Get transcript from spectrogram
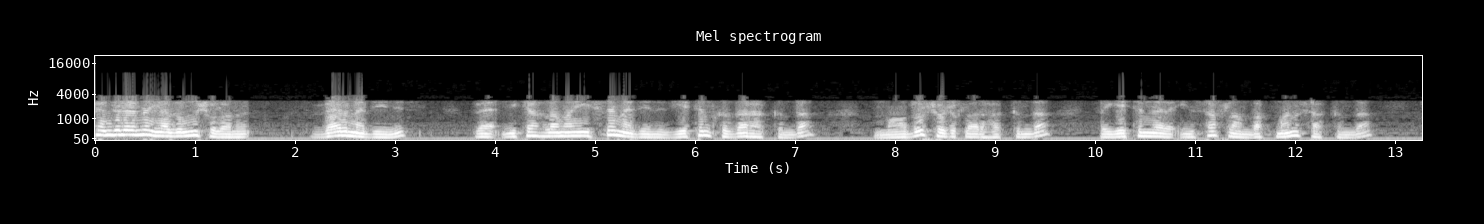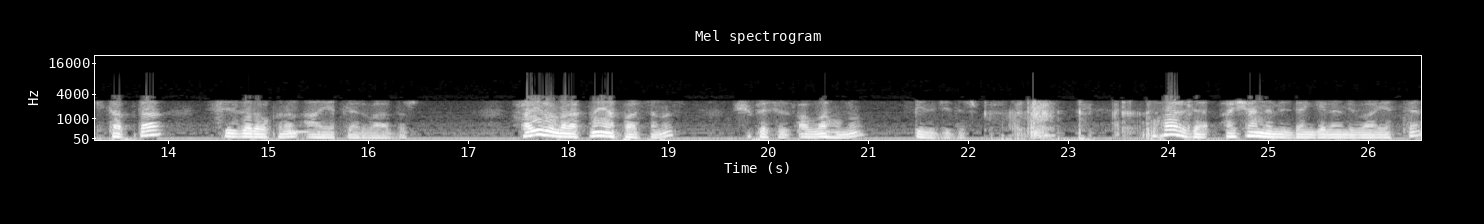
Kendilerine yazılmış olanı vermediğiniz ve nikahlamayı istemediğiniz yetim kızlar hakkında, mağdur çocukları hakkında ve yetimlere insafla bakmanız hakkında kitapta sizlere okunan ayetler vardır. Hayır olarak ne yaparsanız şüphesiz Allah onu bilicidir. Buhari'de Ayşe annemizden gelen rivayette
